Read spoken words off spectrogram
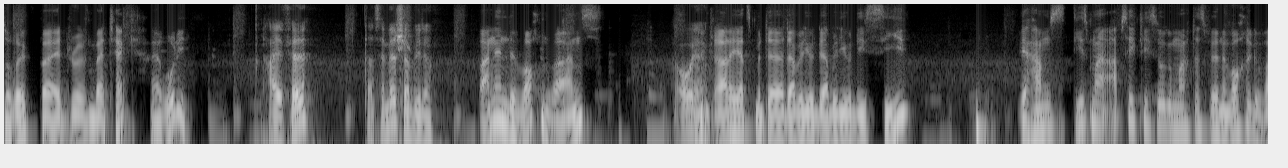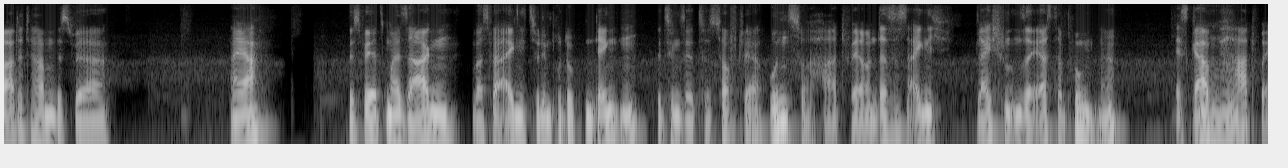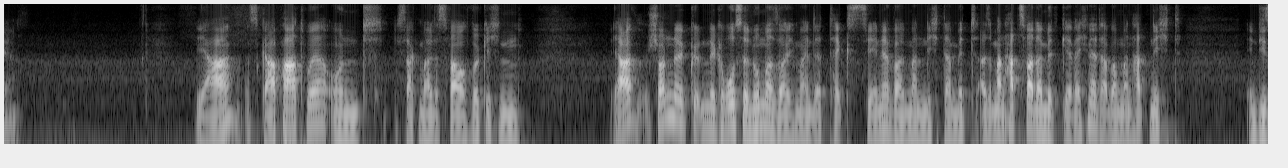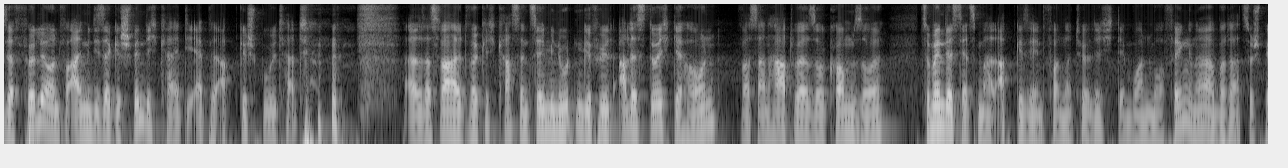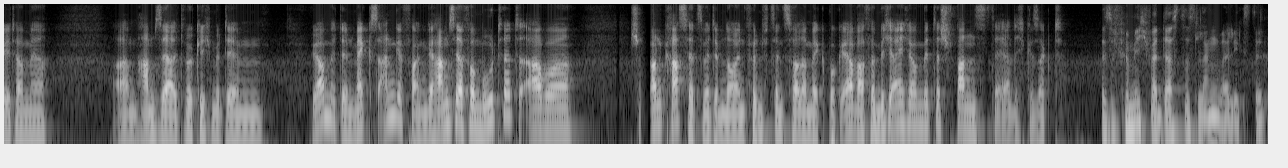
zurück bei Driven by Tech. Hi Rudi. Hi Phil, da sind wir schon wieder. Spannende Wochen waren es. Oh ja. Gerade jetzt mit der WWDC. Wir haben es diesmal absichtlich so gemacht, dass wir eine Woche gewartet haben, bis wir, naja, bis wir jetzt mal sagen, was wir eigentlich zu den Produkten denken, beziehungsweise zur Software und zur Hardware. Und das ist eigentlich gleich schon unser erster Punkt, ne? Es gab mhm. Hardware. Ja, es gab Hardware und ich sag mal, das war auch wirklich ein, ja, schon eine, eine große Nummer, sag ich mal, in der Tech-Szene, weil man nicht damit, also man hat zwar damit gerechnet, aber man hat nicht in dieser Fülle und vor allem in dieser Geschwindigkeit, die Apple abgespult hat. also das war halt wirklich krass. In 10 Minuten gefühlt alles durchgehauen, was an Hardware so kommen soll. Zumindest jetzt mal abgesehen von natürlich dem One More Thing, ne, aber dazu später mehr. Ähm, haben sie halt wirklich mit dem, ja, mit den Macs angefangen. Wir haben es ja vermutet, aber schon krass jetzt mit dem neuen 15 Zoller MacBook Air. War für mich eigentlich auch mit das Spannendste, ehrlich gesagt. Also für mich war das das Langweiligste.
